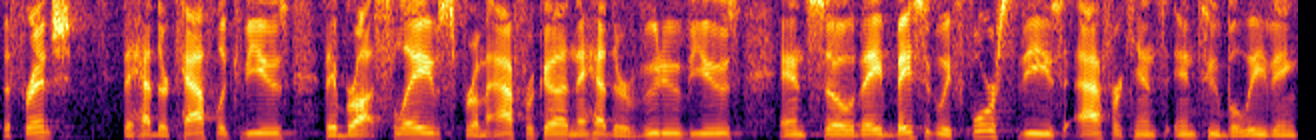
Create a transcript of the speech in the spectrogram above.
the French. They had their Catholic views. They brought slaves from Africa and they had their voodoo views. And so they basically forced these Africans into believing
